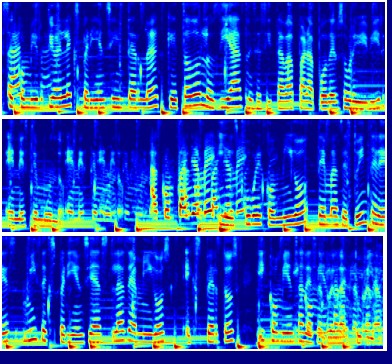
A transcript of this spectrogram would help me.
se convirtió en la experiencia interna que todos los días necesitaba para poder sobrevivir en este mundo. En este mundo. Acompáñame y descubre conmigo temas de tu interés, mis experiencias, las de amigos, expertos y comienza a desenredar tu vida.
